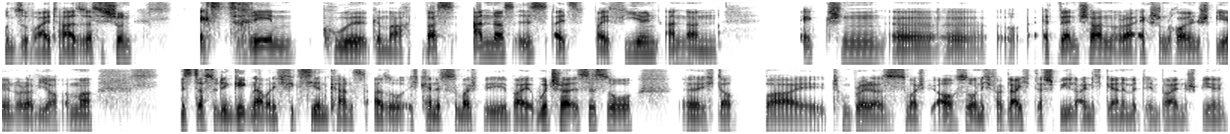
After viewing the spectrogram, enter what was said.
und so weiter. Also das ist schon extrem cool gemacht. Was anders ist als bei vielen anderen Action äh, äh, Adventuren oder Action Rollenspielen oder wie auch immer, ist, dass du den Gegner aber nicht fixieren kannst. Also ich kenne es zum Beispiel bei Witcher ist es so, äh, ich glaube bei Tomb Raider ist es zum Beispiel auch so und ich vergleiche das Spiel eigentlich gerne mit den beiden Spielen.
